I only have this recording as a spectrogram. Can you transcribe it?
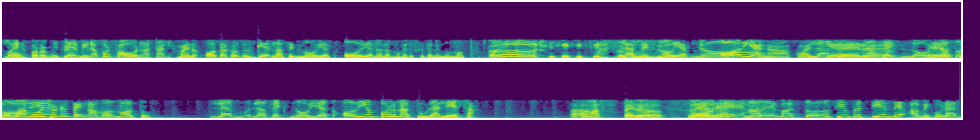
son para eh, cumplir. Termina, por favor, Natalia. Bueno, otra cosa es que las exnovias odian a las mujeres que tenemos moto. Ay, las exnovias no odian a cualquier. Pero suma mucho que tengamos moto las, las exnovias odian por naturaleza. Además, pero además todo siempre tiende a mejorar.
